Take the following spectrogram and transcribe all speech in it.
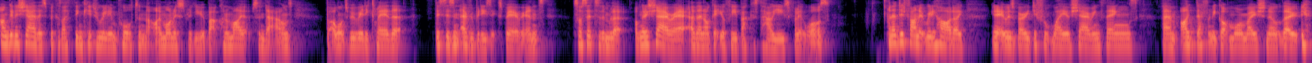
I'm going to share this because I think it's really important that I'm honest with you about kind of my ups and downs. But I want to be really clear that this isn't everybody's experience. So I said to them, look, I'm going to share it and then I'll get your feedback as to how useful it was. And I did find it really hard. I, you know, it was a very different way of sharing things. Um, I definitely got more emotional, though it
